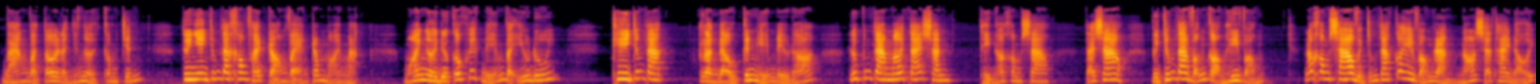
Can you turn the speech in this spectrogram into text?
Bạn và tôi là những người công chính. Tuy nhiên chúng ta không phải trọn vẹn trong mọi mặt. Mọi người đều có khuyết điểm và yếu đuối. Khi chúng ta lần đầu kinh nghiệm điều đó, lúc chúng ta mới tái sanh thì nó không sao. Tại sao? Vì chúng ta vẫn còn hy vọng. Nó không sao vì chúng ta có hy vọng rằng nó sẽ thay đổi.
